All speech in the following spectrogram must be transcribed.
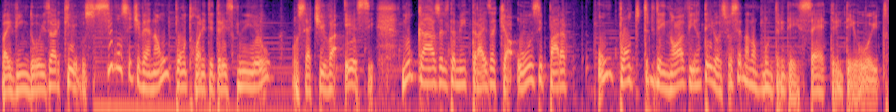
vai vir dois arquivos. Se você tiver na 1.43 que nem eu, você ativa esse. No caso, ele também traz aqui, ó, use para 1.39 e anterior. Se você está na 1.37, 38,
